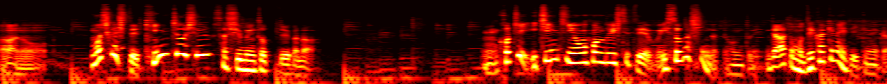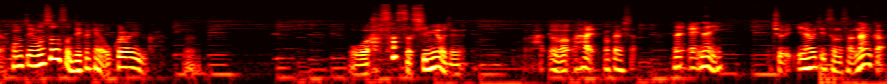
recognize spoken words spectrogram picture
あのもしかして緊張してる？久しぶりに撮ってるから。うん、こっち1日4本撮りしてて忙しいんだって本当に。であともう出かけないといけないから。本当にもうそろそろ出かけないと怒られるから。うん。おわさっさ閉めようじゃねははいわかりました。なえ何？ちょやめて。そのさなんか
